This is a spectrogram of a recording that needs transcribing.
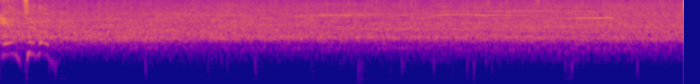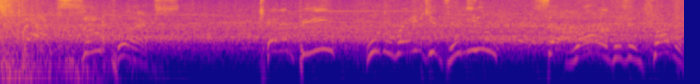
Into the... Back suplex. Can it be? Will the reign continue? Seth Rollins is in trouble.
